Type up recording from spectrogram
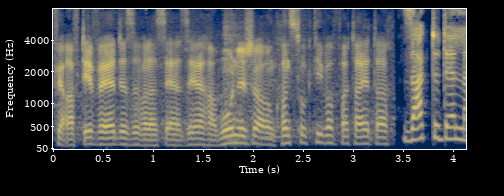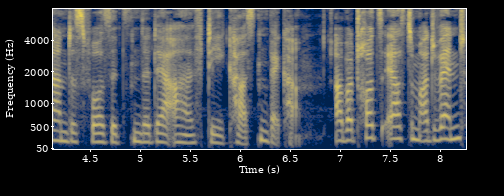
Für AfD-Verhältnisse war das sehr, sehr harmonischer und konstruktiver Parteitag, sagte der Landesvorsitzende der AfD, Carsten Becker. Aber trotz erstem Advent,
